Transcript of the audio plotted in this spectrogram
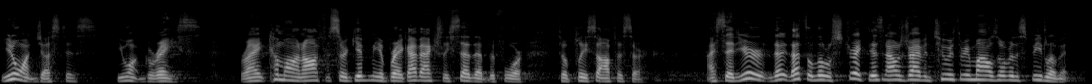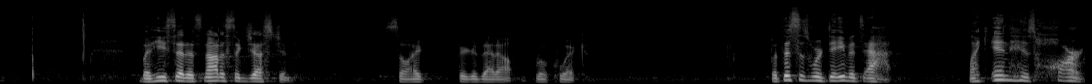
You don't want justice, you want grace, right? Come on, officer, give me a break. I've actually said that before to a police officer. I said, You're, That's a little strict, isn't it? I was driving two or three miles over the speed limit. But he said, It's not a suggestion. So I figured that out real quick. But this is where David's at. Like in his heart,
